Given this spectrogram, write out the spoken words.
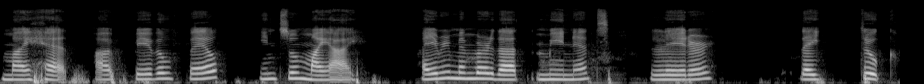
my head, a pebble fell into my eye. I remember that minutes later they took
